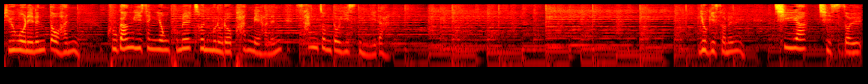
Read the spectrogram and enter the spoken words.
병원에는 또한 구강위생용품을 전문으로 판매하는 상점도 있습니다. 여기서는 치약, 칫솔,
